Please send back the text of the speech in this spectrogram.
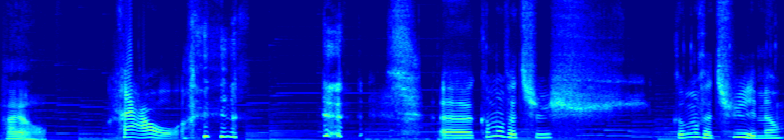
How? How? Euh, comment vas-tu? Comment vas-tu, Emma?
